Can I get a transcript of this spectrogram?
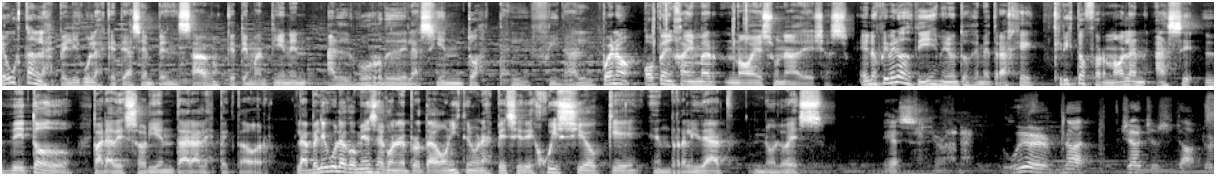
¿Te gustan las películas que te hacen pensar, que te mantienen al borde del asiento hasta el final? Bueno, Oppenheimer no es una de ellas. En los primeros 10 minutos de metraje, Christopher Nolan hace de todo para desorientar al espectador. La película comienza con el protagonista en una especie de juicio que en realidad no lo es. Yes, Your Honor. We're not judges, Doctor.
